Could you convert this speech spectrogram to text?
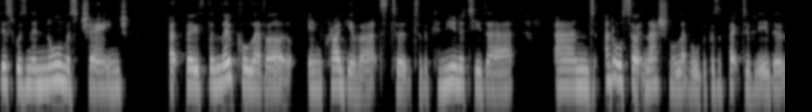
this was an enormous change at both the local level in Kragujevac to, to the community there and and also at national level because effectively the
